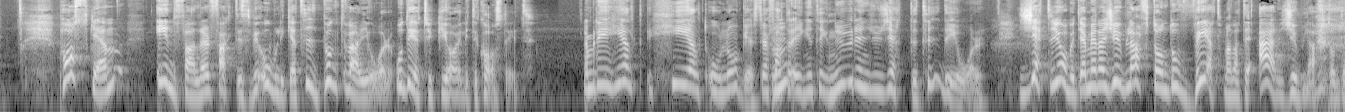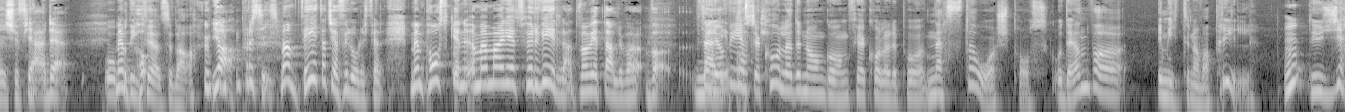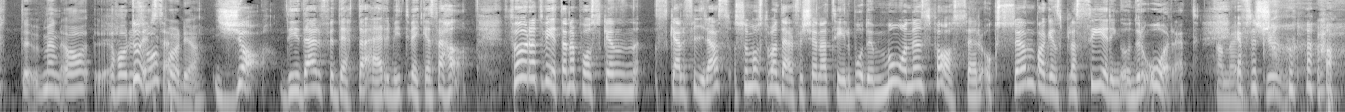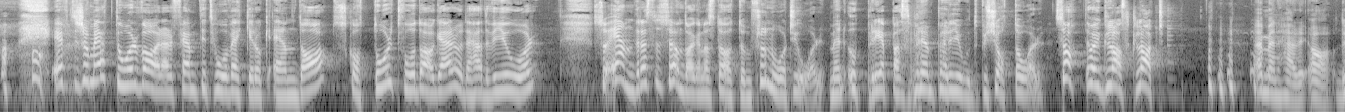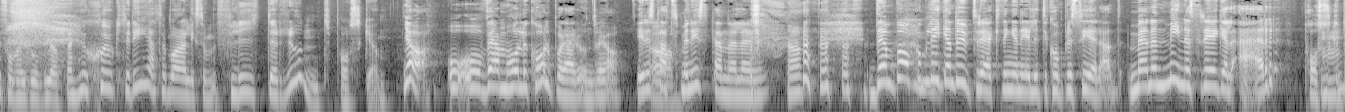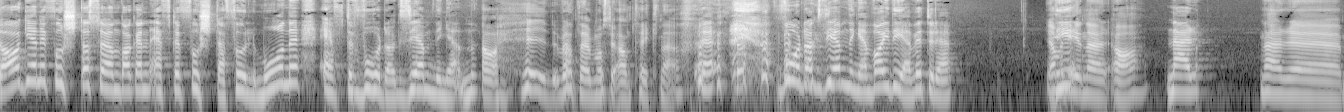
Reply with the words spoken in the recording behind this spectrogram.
Påsken infaller faktiskt vid olika tidpunkter varje år och det tycker jag är lite konstigt. Ja, men det är helt, helt ologiskt. Jag fattar ingenting. Nu är den ju jättetidig i år. Jättejobbigt. Jag menar julafton, då vet man att det är julafton den 24. Och på din födelsedag. Ja, precis. Man vet att jag fyller år den 24. Men påsken, men man är helt förvirrad. Man vet aldrig vad, vad, när För jag det är vet, påsk. jag kollade någon gång, för jag kollade på nästa års påsk och den var i mitten av april. Det är ju jätte... Men ja, har du Mm. Då svar på det? Ja, det är därför detta är mitt veckans aha. För att veta när påsken ska firas så måste man därför känna till både månens faser och söndagens placering under året. Ja, men Eftersom, eftersom ett år varar 52 veckor och en dag, skottår två dagar och det hade vi ju i år. Så ändras det söndagarnas datum från år till år men upprepas med en period på 28 år. Så, det var ju glasklart! Nej, men här, ja, det får man ju googla upp. Men hur sjukt är det att det bara liksom flyter runt påsken? Ja, och, och vem håller koll på det här undrar jag? Är det statsministern eller? Ja. Den bakomliggande uträkningen är lite komplicerad. Men en minnesregel är Påskdagen är första söndagen efter första fullmåne efter vårdagsjämningen. Ja, hej, vänta jag måste ju anteckna. Vårdagsjämningen, vad är det? Vet du det? Ja, men Det- det är när, ja, När? när, eh,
